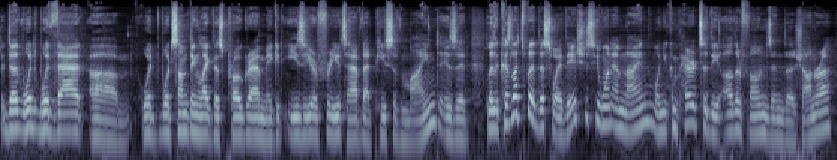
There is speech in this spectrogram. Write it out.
Would would that um, would would something like this program make it easier for you to have that peace of mind? Is it because let's put it this way: the HTC One M9, when you compare it to the other phones in the genre,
